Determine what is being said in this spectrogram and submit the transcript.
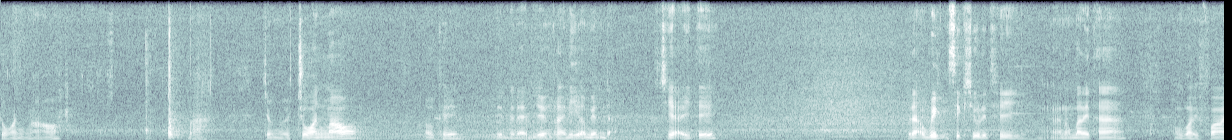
ជាន់មកបាទអញ្ចឹងជាន់មកអូខេអ៊ីនធឺណិតយើងកន្លែងនេះអត់មានដាក់ជាអីទេដាក់ weak security អានោះបានន័យថា Wi-Fi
